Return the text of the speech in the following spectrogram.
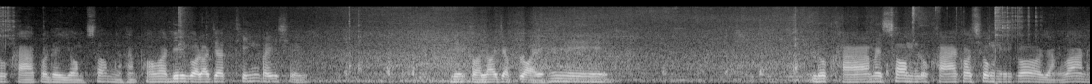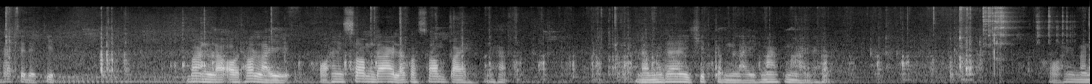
ลูกค้าก็เลยยอมซ่อมนะครับ เพราะว่าดีกว่าเราจะทิ้งไปเฉยดีกว่าเราจะปล่อยให้ ลูกค้าไม่ซ่อมลูกค้าก็ช่วงนี้ก็อย่างว่านะครับ เศรษฐกิจ บ้านเราเอาเท่าไหร่ ขอให้ซ่อมได้แล้วก็ซ่อมไปนะครับ เราไม่ได้คิดกำไรมากมายนะครับ ขอให้มัน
